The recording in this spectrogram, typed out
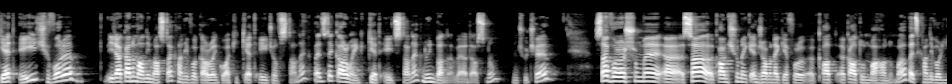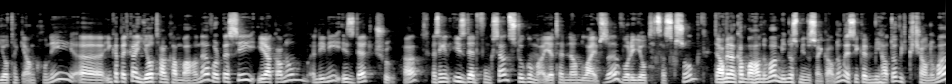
get age, որը իրականում անիմաստ է, քանի որ կարող ենք ուղղակի get age-ով ստանանք, բայց դե կարող ենք get age ստանանք, նույն բանն է վերադառնում, ինչու՞ չէ։ Սա որոշում է, սա կանչում ենք այն ժամանակ, երբ որ կատ, կատուն մահանում է, բայց քանի որ 7-ը կյանք ունի, ինքը պետքա 7 անգամ մահանա, որպեսզի իրականում լինի is that true, հա? Այսինքն is that ֆունկցիան ստուգում է, եթե num lives-ը, որը 7-ից է սկսում, դա ամեն անգամ մահանում է, մինուս մինուս ենք անում, այսինքն մի հատով իր քչանում է,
